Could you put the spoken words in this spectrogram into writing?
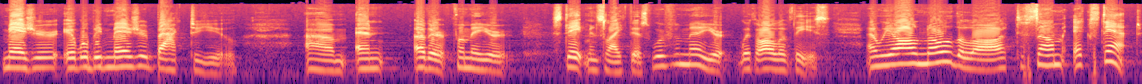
measure, it will be measured back to you. Um, and other familiar statements like this. We're familiar with all of these. And we all know the law to some extent.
